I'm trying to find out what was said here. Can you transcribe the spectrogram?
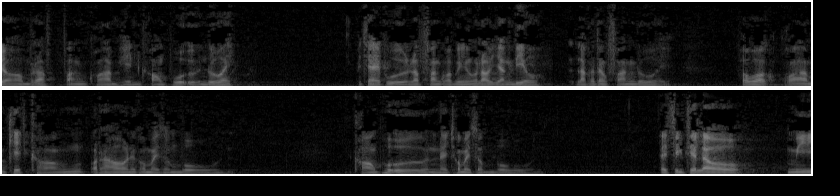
ยอมรับฟังความเห็นของผู้อื่นด้วย ไม่ใช่ผู้อื่นรับฟังความเห็นของเราอย่างเดียวเราก็ต้องฟังด้วย เพราะว่าความคิดของเราเนี่ยก็ไม่สมบูรณ์ ของผู้อื่นในชอบไม่สมบูรณ์ ในสิ่งที่เรามี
